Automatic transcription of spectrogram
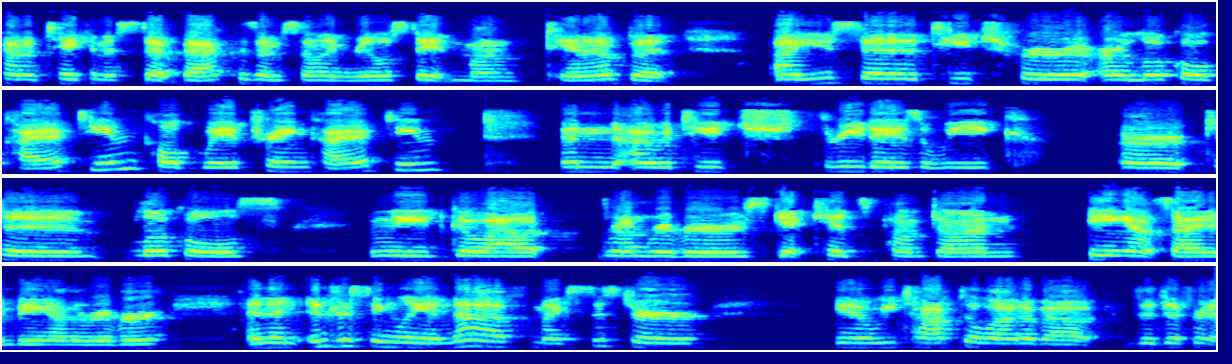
kind of taken a step back because I'm selling real estate in Montana. But I used to teach for our local kayak team called Wave Train Kayak Team, and I would teach three days a week or to locals, and we'd go out, run rivers, get kids pumped on being outside and being on the river. And then, interestingly enough, my sister you know, we talked a lot about the different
